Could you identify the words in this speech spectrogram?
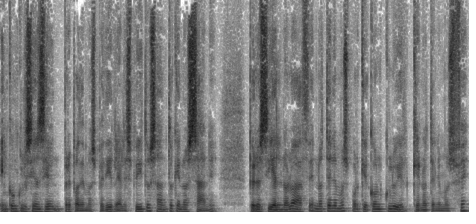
En conclusión, siempre podemos pedirle al Espíritu Santo que nos sane, pero si Él no lo hace, no tenemos por qué concluir que no tenemos fe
